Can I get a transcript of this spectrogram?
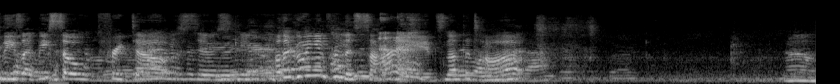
Of these. I'd be so freaked I out. so scared. Oh, they're going in from the sides, not the top. Ah.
